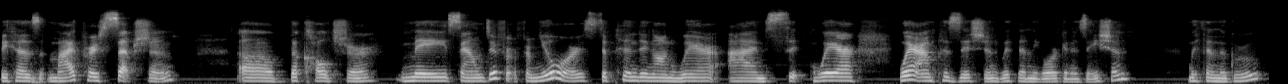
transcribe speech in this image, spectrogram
because my perception of the culture may sound different from yours depending on where I'm where where I'm positioned within the organization within the group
